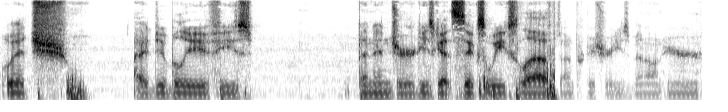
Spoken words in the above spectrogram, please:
which I do believe he's been injured. He's got six weeks left. I'm pretty sure he's been on here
